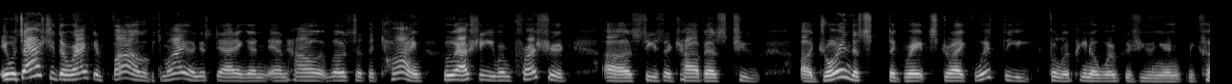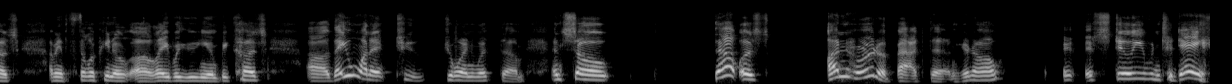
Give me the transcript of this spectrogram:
it was actually the rank and file, it was my understanding and, and how it was at the time, who actually even pressured uh, Cesar Chavez to uh, join the, the Grape Strike with the Filipino Workers Union because, I mean, the Filipino uh, Labor Union, because uh, they wanted to join with them. And so that was unheard of back then, you know? It, it's still even today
